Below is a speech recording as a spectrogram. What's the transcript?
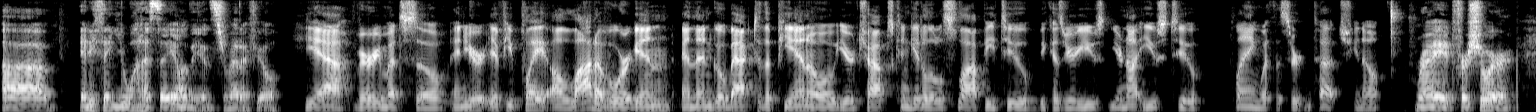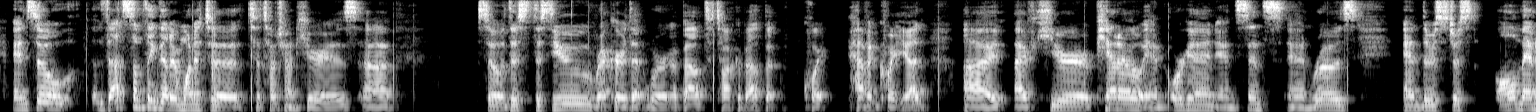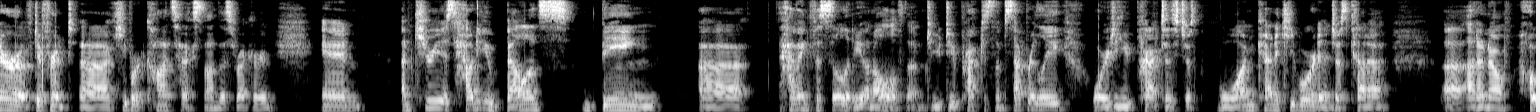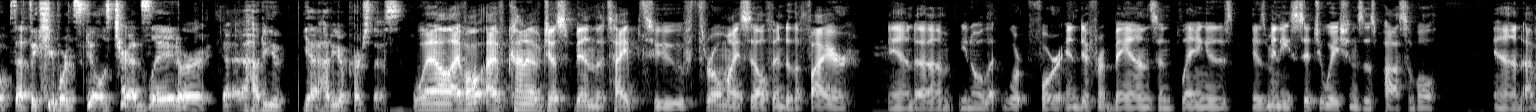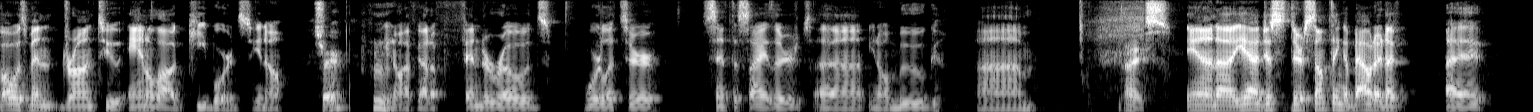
uh, anything you want to say on the instrument i feel Yeah, very much so. And you're if you play a lot of organ and then go back to the piano, your chops can get a little sloppy too because you're used you're not used to playing with a certain touch, you know. Right, for sure. And so that's something that I wanted to to touch on here is uh, so this this new record that we're about to talk about, but quite haven't quite yet. Uh, I hear piano and organ and synths and Rhodes, and there's just all manner of different uh, keyboard context on this record. And I'm curious, how do you balance being uh, having facility on all of them? Do you, do you practice them separately, or do you practice just one kind of keyboard and just kind of, uh, I don't know, hope that the keyboard skills translate, or uh, how do you, yeah, how do you approach this? Well, I've all, I've kind of just been the type to throw myself into the fire, and um, you know, work for in different bands and playing in as, as many situations as possible. And I've always been drawn to analog keyboards. You know, Sure. Hmm. you know, I've got a Fender Rhodes, Wurlitzer, synthesizers, uh, you know, Moog. Um, nice and uh, yeah, just there's something about it. I've I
